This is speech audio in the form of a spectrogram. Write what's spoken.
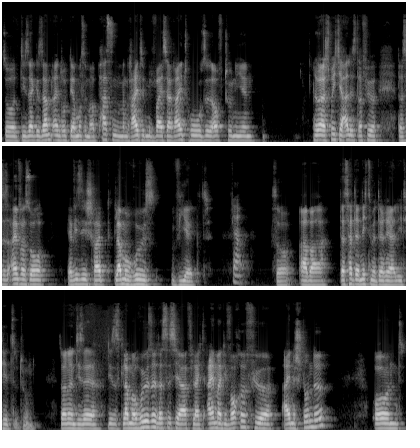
So dieser Gesamteindruck, der muss immer passen. Man reitet mit weißer Reithose auf Turnieren. Aber das spricht ja alles dafür, dass es einfach so, ja, wie sie schreibt, glamourös wirkt. Ja. So, aber das hat ja nichts mit der Realität zu tun. Sondern diese, dieses Glamouröse, das ist ja vielleicht einmal die Woche für eine Stunde. Und,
